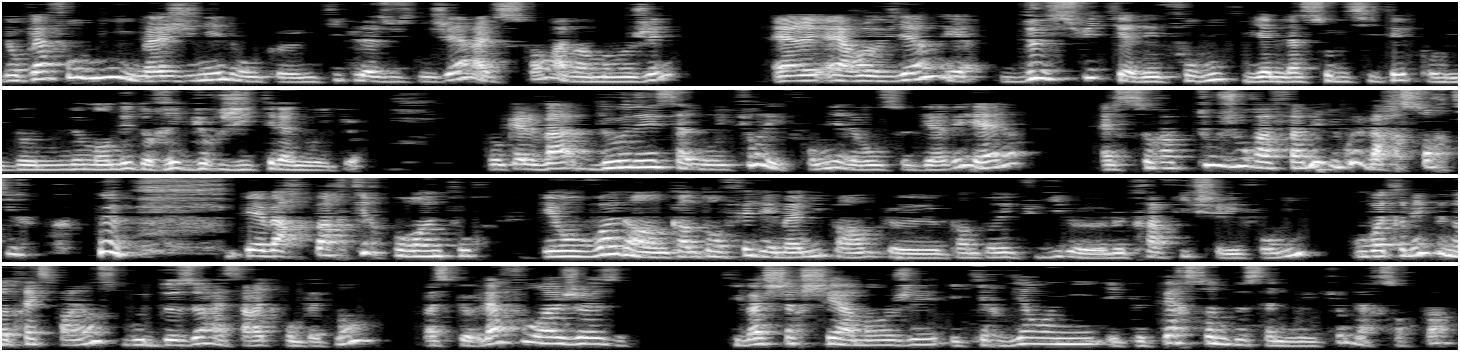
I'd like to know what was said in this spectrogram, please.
Donc la fourmi, imaginez donc une petite lasus niger, elle sort, elle va manger, elle, revient et de suite, il y a des fourmis qui viennent la solliciter pour lui demander de régurgiter la nourriture. Donc elle va donner sa nourriture, les fourmis elles vont se gaver et elle, elle sera toujours affamée, du coup elle va ressortir et elle va repartir pour un tour. Et on voit dans, quand on fait des manies, par exemple, euh, quand on étudie le, trafic chez les fourmis, on voit très bien que notre expérience, au bout de deux heures, elle s'arrête complètement parce que la fourrageuse qui va chercher à manger et qui revient au nid et que personne veut sa nourriture, elle ressort pas.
